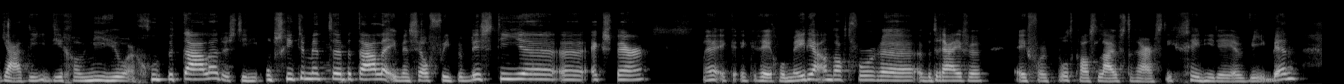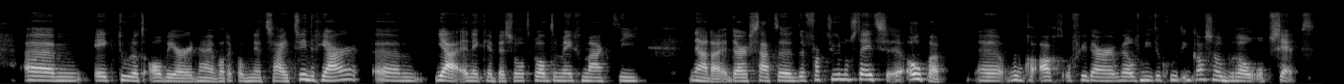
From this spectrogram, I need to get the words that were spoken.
ja, die, die gewoon niet heel erg goed betalen. Dus die niet opschieten met betalen. Ik ben zelf free publicity expert. ik, ik regel media-aandacht voor bedrijven. Even voor de podcastluisteraars die geen idee hebben wie ik ben. Um, ik doe dat alweer, nou, wat ik ook net zei, 20 jaar. Um, ja, en ik heb best wel wat klanten meegemaakt die, nou, daar, daar staat de, de factuur nog steeds uh, open. Uh, ongeacht of je daar wel of niet een goed incassobureau op zet.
